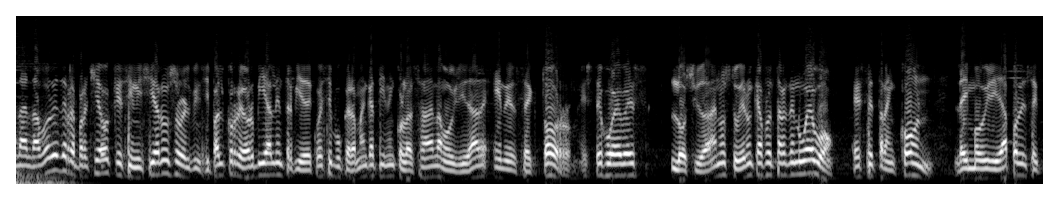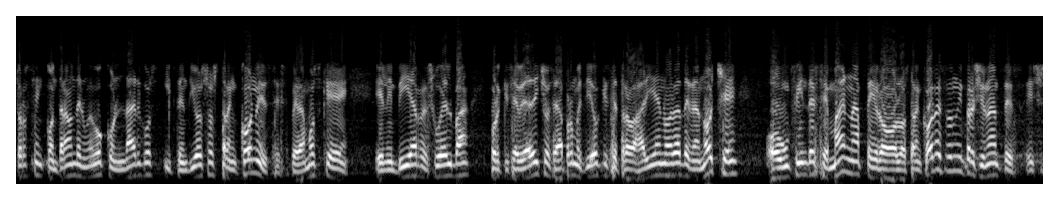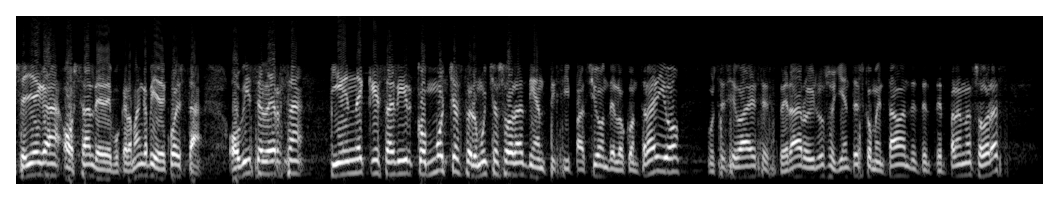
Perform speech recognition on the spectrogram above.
Las labores de reparcheo que se iniciaron sobre el principal corredor vial entre Piedecuesta y Bucaramanga tienen colapsada la movilidad en el sector. Este jueves los ciudadanos tuvieron que afrontar de nuevo este trancón. La inmovilidad por el sector se encontraron de nuevo con largos y tendiosos trancones. Esperamos que el envía resuelva, porque se había dicho, se había prometido que se trabajaría en horas de la noche o un fin de semana, pero los trancones son impresionantes. Y si usted llega o sale de Bucaramanga a Cuesta o viceversa, tiene que salir con muchas, pero muchas horas de anticipación. De lo contrario, usted se va a desesperar. Hoy los oyentes comentaban desde tempranas horas,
